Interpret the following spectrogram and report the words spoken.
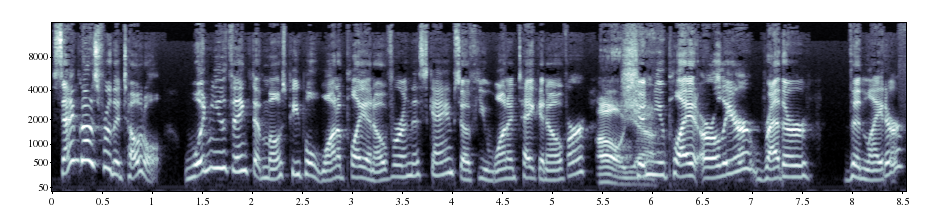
Same goes for the total. Wouldn't you think that most people want to play an over in this game? So if you want to take an over, Oh shouldn't you play it earlier rather than later?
